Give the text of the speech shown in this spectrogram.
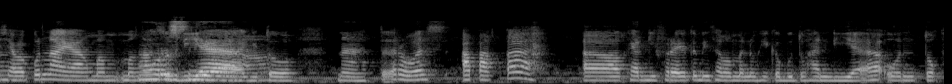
siapa pun lah yang mengasuh dia, dia. gitu. Nah terus apakah uh, caregiver itu bisa memenuhi kebutuhan dia untuk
